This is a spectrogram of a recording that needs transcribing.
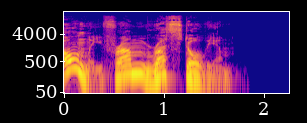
only from Rust-Oleum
